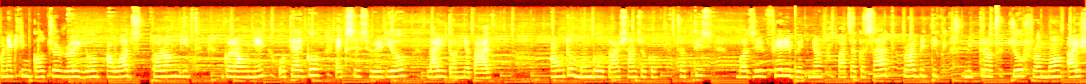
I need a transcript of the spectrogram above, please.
कनेक्टिङ कल्चर र यो आवाज तरङ्गित गराउने ओट्यागो एक्सेस रेडियोलाई धन्यवाद। आउँदो मङ्गलबार साँझको छत्तिस बजे फेरि भेट्न बाचाका साथ प्राविधिक मित्र जोफ र म आइस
